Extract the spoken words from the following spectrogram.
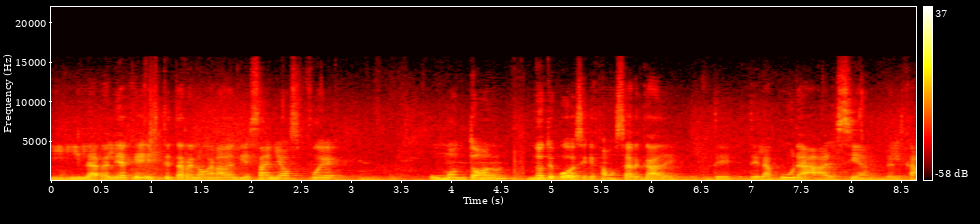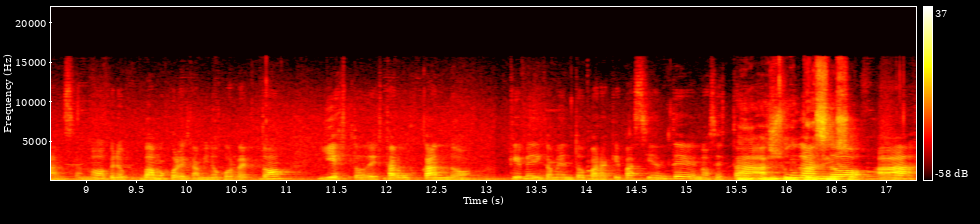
Y, la realidad es que este terreno ganado en 10 años fue un montón. No te puedo decir que estamos cerca de, la cura al 100 del cáncer, ¿no? pero vamos por el camino correcto y esto de estar buscando qué medicamento para qué paciente nos está ayudando a,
